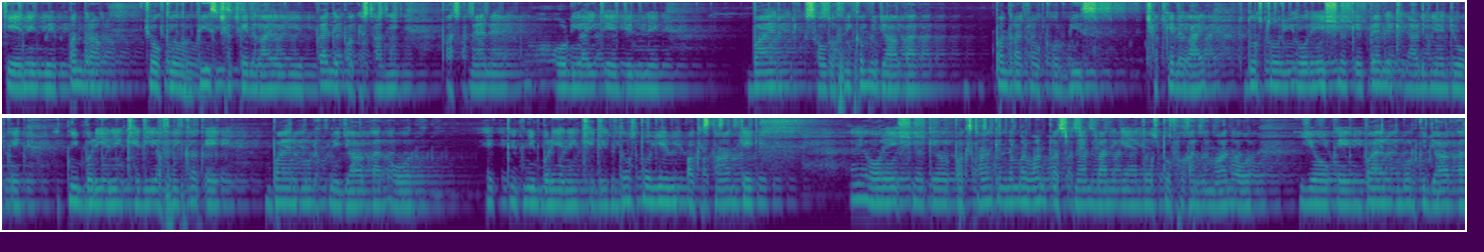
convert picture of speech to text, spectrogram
کے اننگ میں پندرہ چوکے اور بیس چھکے لگائے اور یہ پہلے پاکستانی پس مین ہے او ڈی آئی کے، جنہوں نے باہر ساؤتھ افریقہ میں جا کر پندرہ چوکے اور بیس چھکے لگائے۔ تو دوستو اور ایشیا کے پہلے کھلاڑی ہیں جو کہ اتنی بڑی اننگ کھیلی، افریقہ کے باہر ملک میں جا کر اور ایک اتنی بڑی نہیں کھیلی۔ تو دوستو، یہ بھی پاکستان کے اور ایشیا کے اور پاکستان کے نمبر ون پس مین بن گئے ہیں۔ دوستو، فخر زمان اور یہ کہ باہر ملک جا کر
